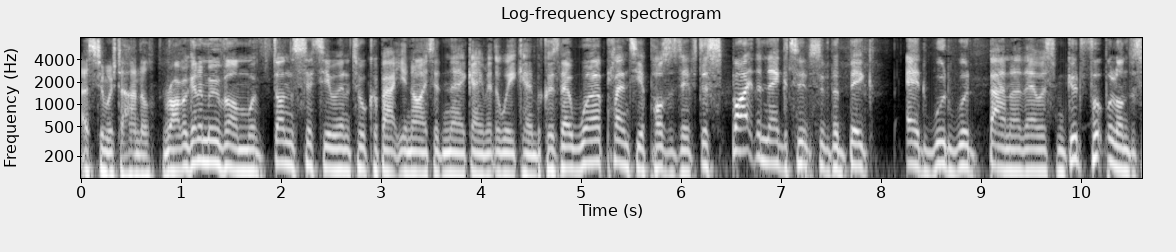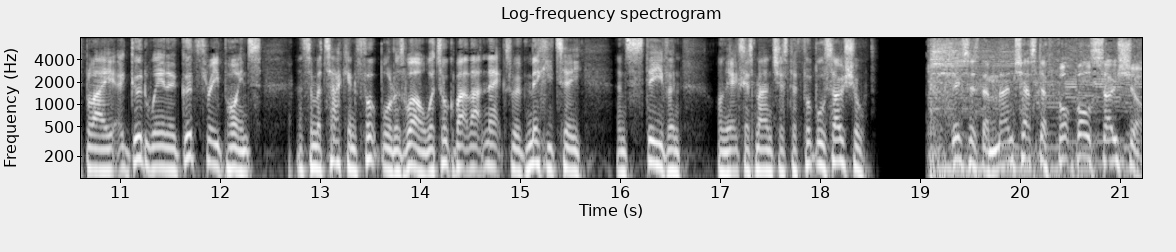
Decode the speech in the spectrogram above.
that's too much to handle. Right, we're going to move on. We've done City. We're going to talk about United and their game at the weekend because there were plenty of positives. Despite the negatives of the big Ed Woodward banner, there was some good football on display, a good win, a good three points, and some attacking football as well. We'll talk about that next with Mickey T and Stephen on the XS Manchester Football Social. This is the Manchester Football Social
